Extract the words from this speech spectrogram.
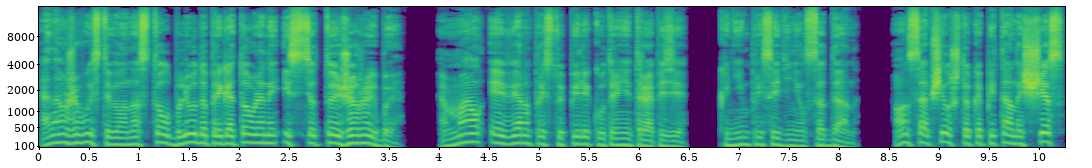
Она уже выставила на стол блюдо, приготовленное из все той же рыбы. Мал и Верн приступили к утренней трапезе. К ним присоединился Дан. Он сообщил, что капитан исчез,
